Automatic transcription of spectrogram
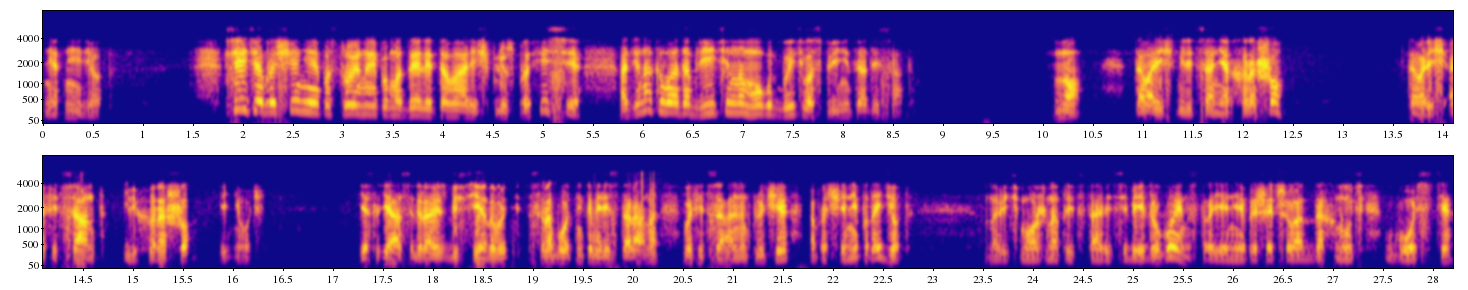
Нет, не идет. Все эти обращения, построенные по модели «товарищ плюс профессия», одинаково одобрительно могут быть восприняты адресатом. Но товарищ милиционер хорошо, товарищ официант или хорошо и не очень. Если я собираюсь беседовать с работниками ресторана в официальном ключе, обращение подойдет. Но ведь можно представить себе и другое настроение пришедшего отдохнуть гостя,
